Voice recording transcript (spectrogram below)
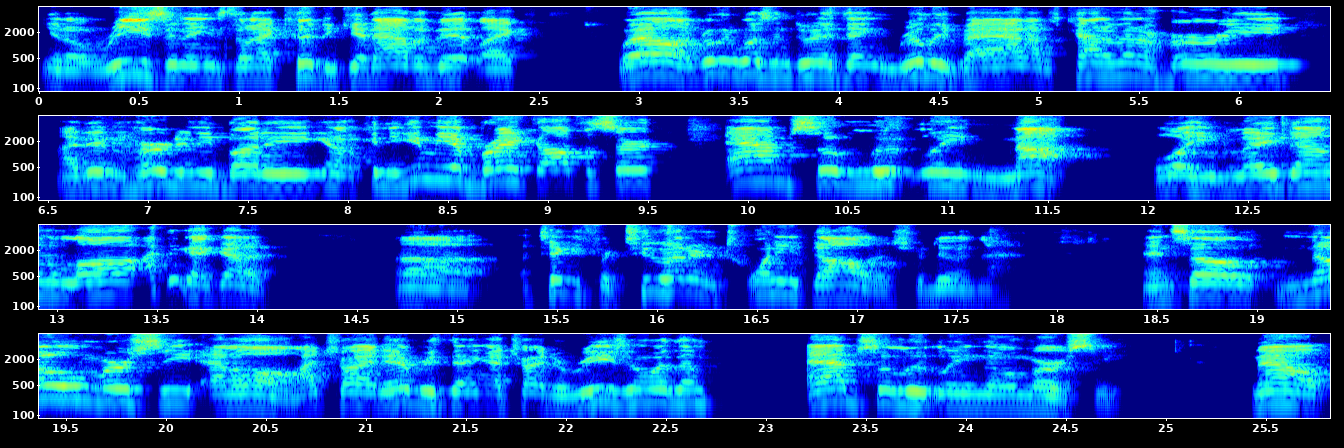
you know, reasonings that I could to get out of it, like, well, I really wasn't doing anything really bad. I was kind of in a hurry. I didn't hurt anybody. You know, can you give me a break, officer? Absolutely not. Boy, he laid down the law. I think I got a, uh, a ticket for $220 for doing that. And so, no mercy at all. I tried everything. I tried to reason with him. Absolutely no mercy. Now,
